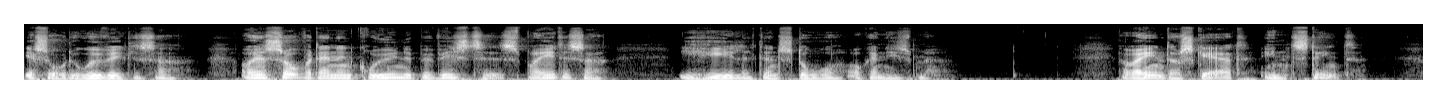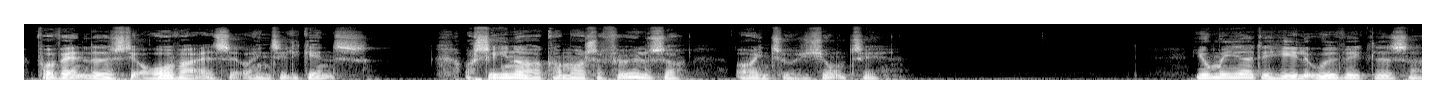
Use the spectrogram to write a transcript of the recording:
Jeg så det udvikle sig, og jeg så, hvordan en gryende bevidsthed spredte sig i hele den store organisme. Rent og skært instinkt forvandledes til overvejelse og intelligens, og senere kom også følelser og intuition til. Jo mere det hele udviklede sig,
